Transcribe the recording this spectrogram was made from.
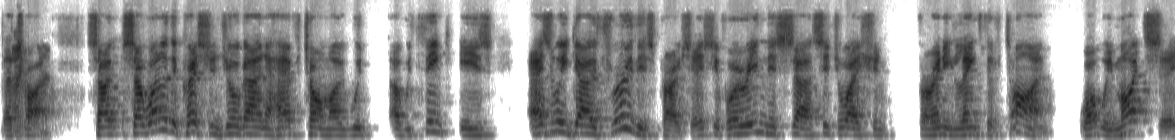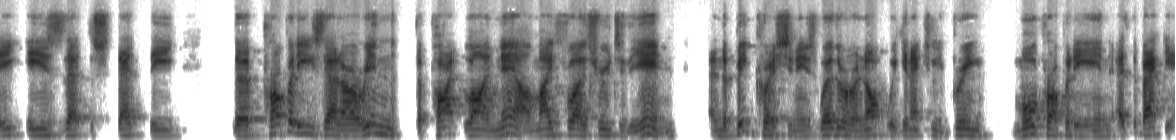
That's Okay. right. So, so one of the questions you're going to have, Tom, I would I would think is as we go through this process, if we're in this uh, situation for any length of time, what we might see is that the, that the the properties that are in the pipeline now may flow through to the end, and the big question is whether or not we can actually bring more property in at the back end,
